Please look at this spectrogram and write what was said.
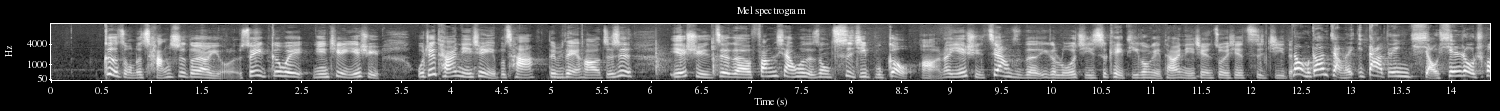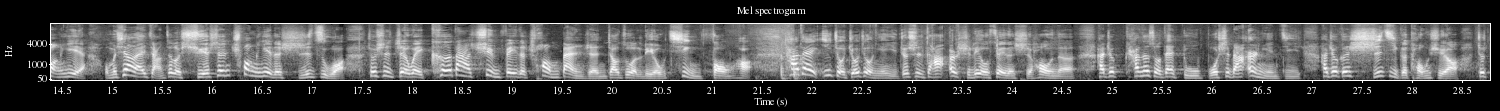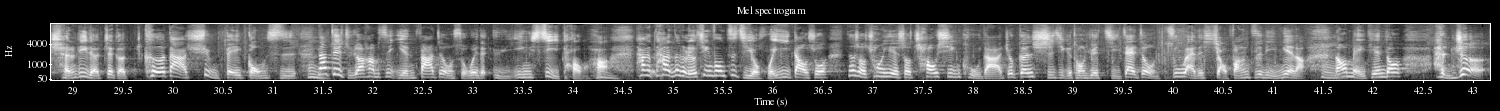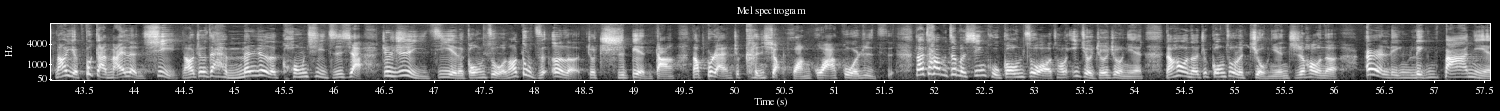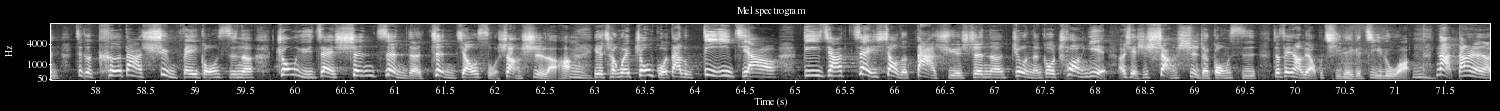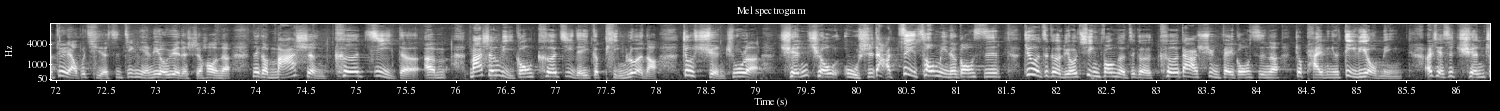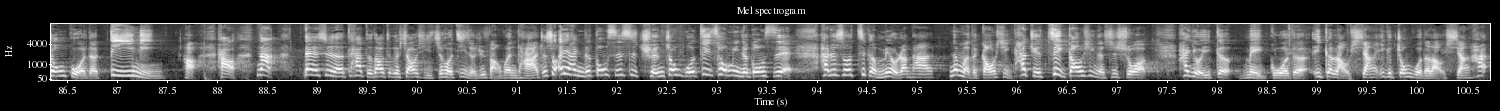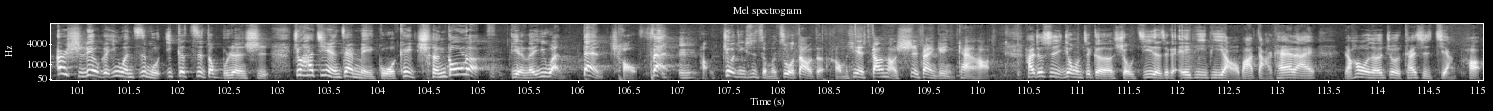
各种的尝试都要有了，所以各位年轻人，也许我觉得台湾年轻人也不差，对不对？哈，只是也许这个方向或者这种刺激不够啊。那也许这样子的一个逻辑是可以提供给台湾年轻人做一些刺激的。那我们刚刚讲了一大堆小鲜肉创业，我们现在来讲这个学生创业的始祖哦，就是这位科大讯飞的创办人，叫做刘庆峰哈。他在一九九九年，也就是他二十六岁的时候呢，他就他那时候在读博士班二年级，他就跟十几个同学哦，就成立了这个科大讯。飞公司，那最主要他们是研发这种所谓的语音系统哈。他他那个刘庆峰自己有回忆到说，那时候创业的时候超辛苦的，就跟十几个同学挤在这种租来的小房子里面啊，然后每天都很热，然后也不敢买冷气，然后就在很闷热的空气之下，就日以继夜的工作，然后肚子饿了就吃便当，然后不然就啃小黄瓜过日子。那他们这么辛苦工作，从一九九九年，然后呢就工作了九年之后呢，二零零八年这个科大讯飞公司呢，终于在在深圳的证交所上市了哈，也成为中国大陆第一家哦，第一家在校的大学生呢就能够创业，而且是上市的公司，这非常了不起的一个记录啊。那当然了，最了不起的是今年六月的时候呢，那个麻省科技的呃麻省理工科技的一个评论啊，就选出了全球五十大最聪明的公司，就这个刘庆峰的这个科大讯飞公司呢，就排名了第六名，而且是全中国的第一名。好好，那但是呢，他得到这个消息之后，记者去访问他，就说：“哎呀，你的公司是全中国最聪明的公司。”哎，他就说这个没有让他那么的高兴，他觉得最高兴的是说，他有一个美国的一个老乡，一个中国的老乡，他二十六个英文字母一个字都不认识，就他竟然在美国可以成功了，点了一碗蛋炒饭。好，究竟是怎么做到的？好，我们现在当场示范给你看哈，他就是用这个手机的这个 A P P 啊，我把它打开来，然后呢就开始讲哈。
